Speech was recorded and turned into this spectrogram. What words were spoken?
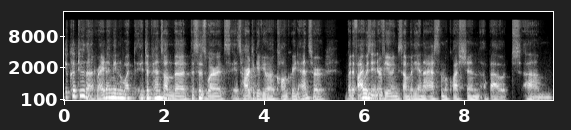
You could do that, right? I mean, what it depends on the. This is where it's it's hard to give you a concrete answer. But if I was interviewing somebody and I asked them a question about, um,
